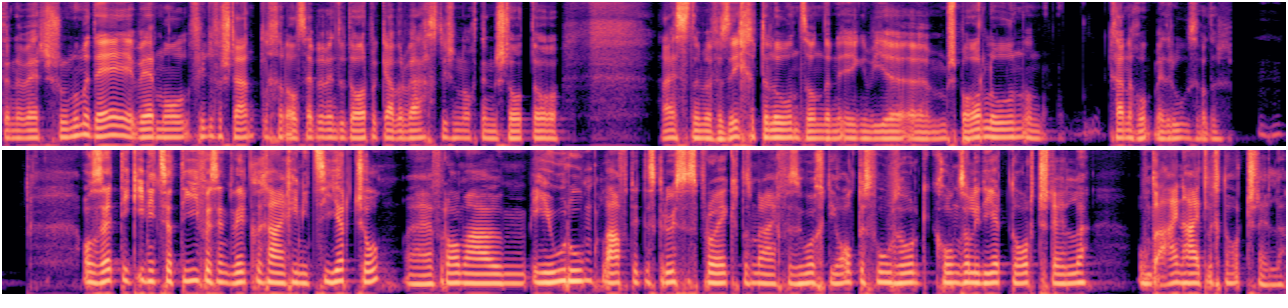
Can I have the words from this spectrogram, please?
dann wäre schon nur der wäre mal viel verständlicher, als eben, wenn du den Arbeitgeber wechselst und nach dann steht da, heisst es nicht mehr versicherter Lohn, sondern irgendwie ähm, Sparlohn und keiner kommt mehr raus, oder? Also solche Initiativen sind wirklich eigentlich initiiert schon. Äh, vor allem auch im EU-Raum läuft dort ein grosses Projekt, dass man eigentlich versucht, die Altersvorsorge konsolidiert darzustellen und einheitlich darzustellen.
